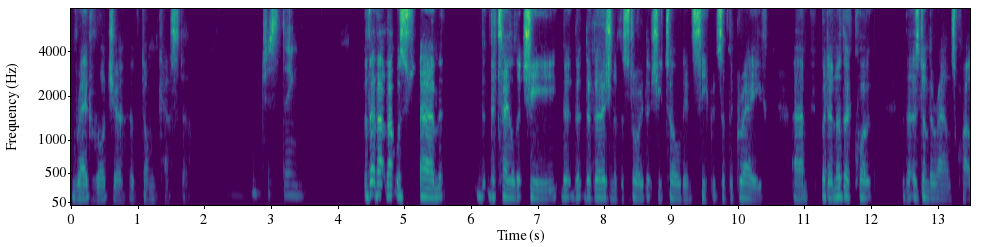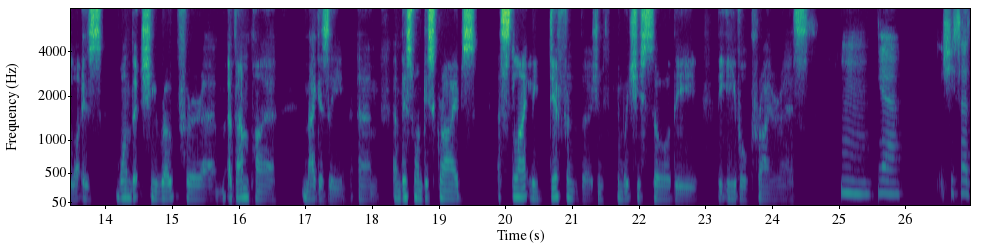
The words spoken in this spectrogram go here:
Red Roger of Doncaster. Interesting. That, that, that was um, the, tale that she, the, the, the, version of the story that she told in Secrets of the Grave. Um, but another quote that has done the rounds quite a lot is one that she wrote for um, a vampire magazine. Um, and this one describes a slightly different version in which she saw the the evil prioress. Mm, yeah. She says,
